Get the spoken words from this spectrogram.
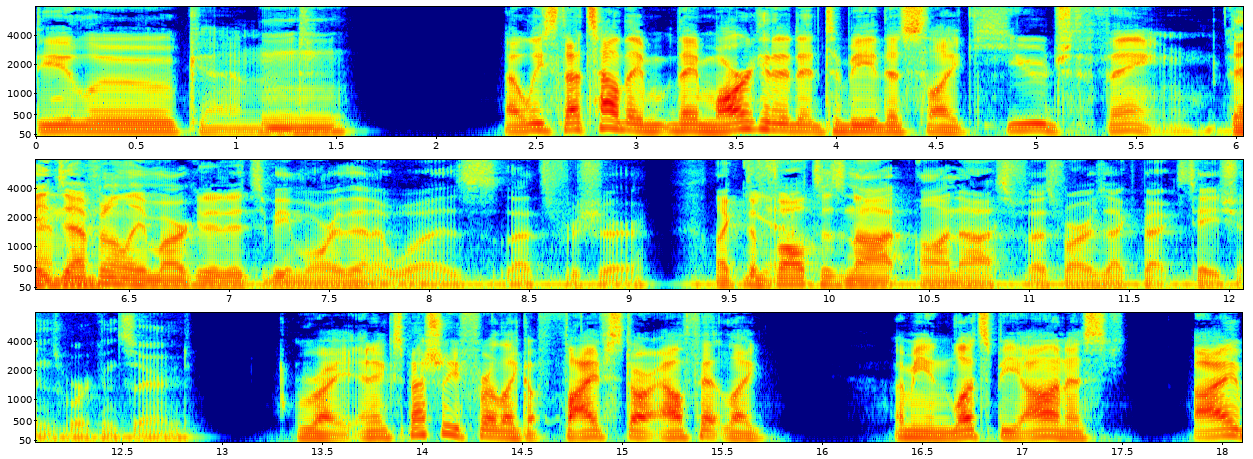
Diluc, and Mhm. At least that's how they they marketed it to be this like huge thing. they And- definitely marketed it to be more than it was. That's for sure. Like the Yeah. fault is not on us as far as expectations were concerned. right, and especially for like a five star outfit. Like, I mean, let's be honest. I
